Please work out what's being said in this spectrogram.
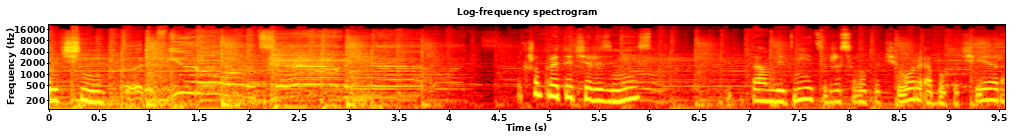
Now, Якщо пройти через міст, там відніється вже село Печори або Печера.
